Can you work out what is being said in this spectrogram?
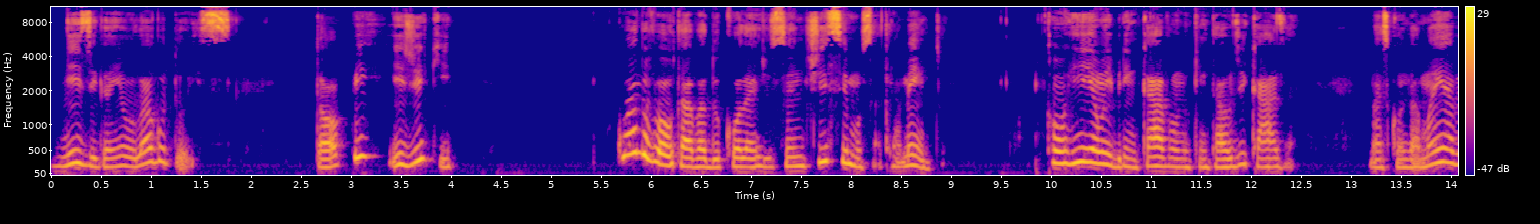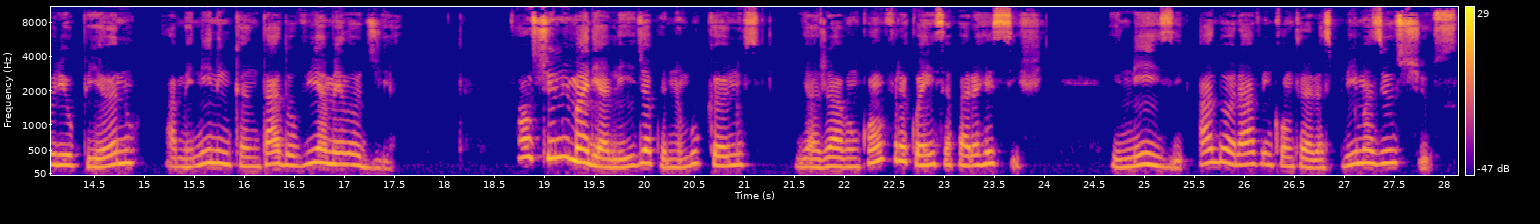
Nise ganhou logo dois, Top e Jiqui. Quando voltava do Colégio Santíssimo Sacramento, corriam e brincavam no quintal de casa. Mas quando a mãe abriu o piano, a menina encantada ouvia a melodia. Faustino e Maria Lídia, pernambucanos, viajavam com frequência para Recife. E Nise adorava encontrar as primas e os tios.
